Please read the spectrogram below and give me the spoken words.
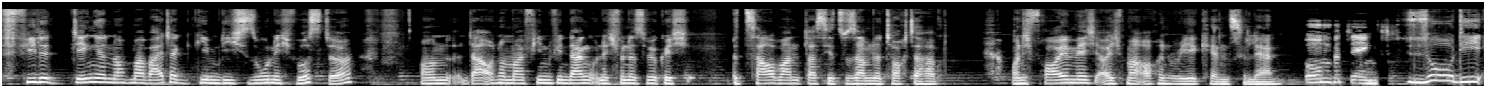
viele Dinge nochmal weitergegeben, die ich so nicht wusste. Und da auch nochmal vielen, vielen Dank. Und ich finde es wirklich bezaubernd, dass ihr zusammen eine Tochter habt. Und ich freue mich, euch mal auch in Real kennenzulernen. Unbedingt. So, die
